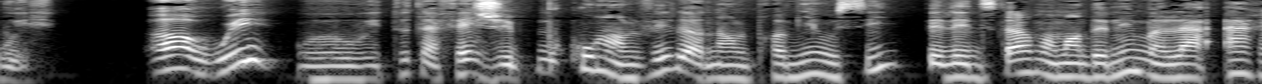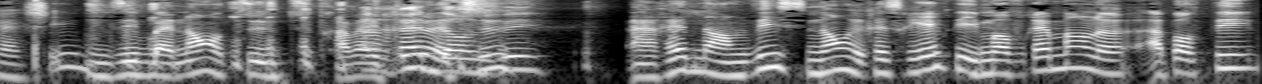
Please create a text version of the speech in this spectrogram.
Oui. Ah oui? Oui, oui, tout à fait. J'ai beaucoup enlevé là, dans le premier aussi. Puis l'éditeur, à un moment donné, me l'a arraché. Il me dit, ben non, tu, tu travailles plus Arrête là-dessus. d'enlever. Arrête d'enlever, sinon il reste rien. Puis il m'a vraiment là, apporté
